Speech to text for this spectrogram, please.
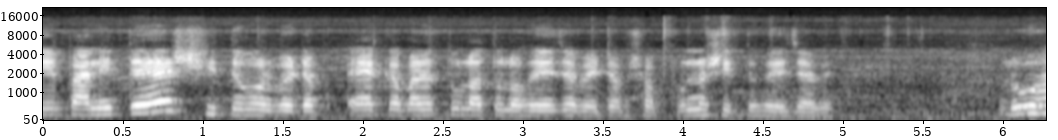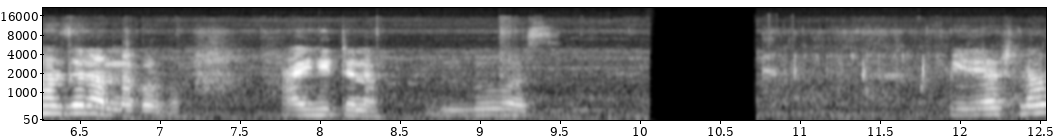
এ পানিতে সিদ্ধ করব এটা। একেবারে তুলা তুলা হয়ে যাবে, এটা সম্পূর্ণ সিদ্ধ হয়ে যাবে। লু হাজে রান্না করব। হাই হিটে না, লু হাজ ফিরে আসলাম,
